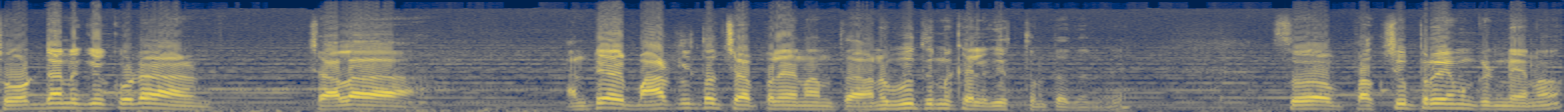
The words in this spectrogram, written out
చూడడానికి కూడా చాలా అంటే మాటలతో చెప్పలేనంత అనుభూతిని కలిగిస్తుంటుందండి. సో పక్షి ప్రేమికుడు నేను.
